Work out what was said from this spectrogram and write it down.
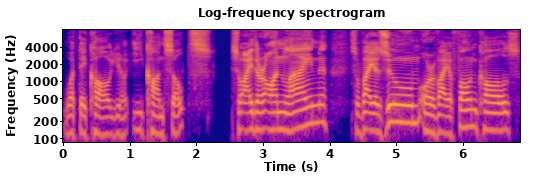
what they call, you know, e-consults. So either online, so via Zoom or via phone calls.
